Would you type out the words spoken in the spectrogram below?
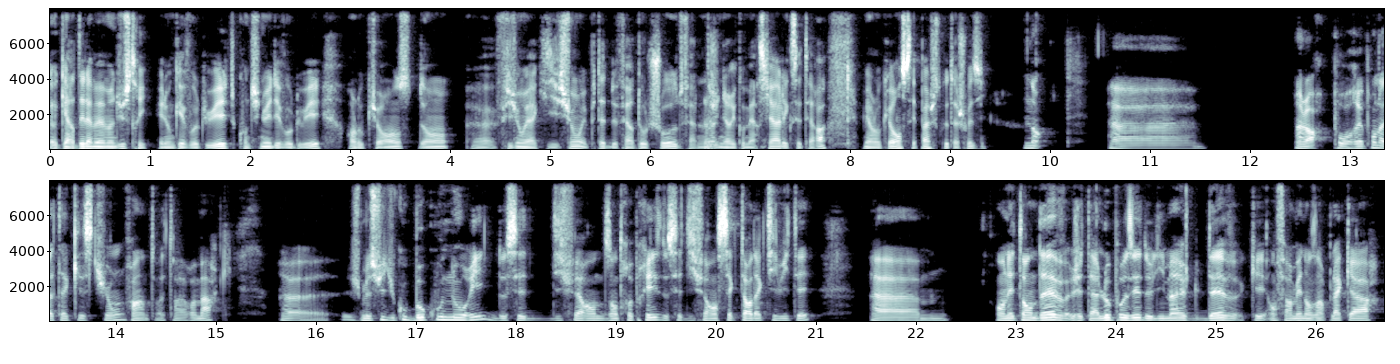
euh, garder la même industrie. Et donc évoluer, continuer d'évoluer, en l'occurrence dans euh, fusion et acquisition, et peut-être de faire d'autres choses, de faire de l'ingénierie commerciale, etc. Mais en l'occurrence, c'est pas ce que tu as choisi. Non. Euh, alors, pour répondre à ta question, enfin à ta remarque, je me suis du coup beaucoup nourri de ces différentes entreprises, de ces différents secteurs d'activité. Euh, en étant dev, j'étais à l'opposé de l'image du dev qui est enfermé dans un placard.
